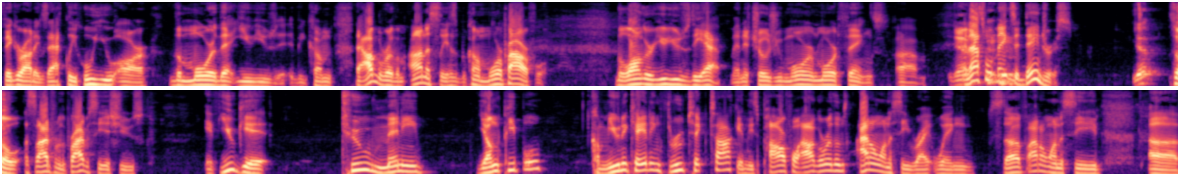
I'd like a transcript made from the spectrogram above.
figure out exactly who you are the more that you use it. It becomes the algorithm honestly has become more powerful the longer you use the app and it shows you more and more things um, Yep. and that's what makes it dangerous Yep. so aside from the privacy issues if you get too many young people communicating through tiktok and these powerful algorithms i don't want to see right-wing stuff. I don't want to see uh,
